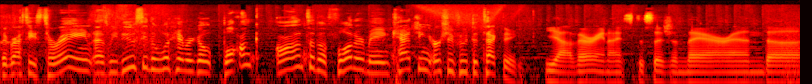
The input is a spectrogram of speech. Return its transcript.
the Grass Seeds terrain. As we do see the Woodhammer go bonk onto the Fluttermane, catching Urshifu detecting. yeah, very nice decision there. And uh,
